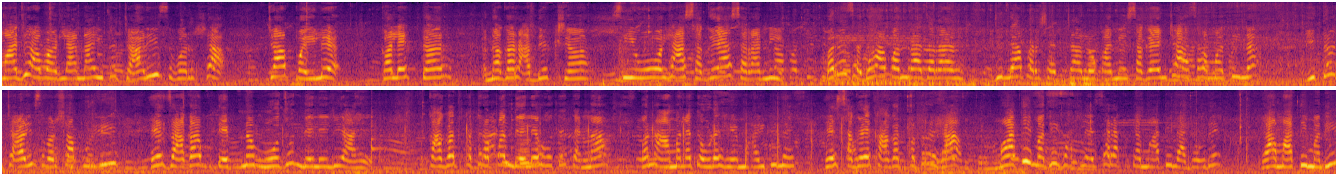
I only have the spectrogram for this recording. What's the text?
माझ्या वडिलांना इथं चाळीस वर्षाच्या पहिले कलेक्टर नगर अध्यक्ष सीओ ह्या सगळ्या सरांनी बरेच दहा पंधरा जरा जिल्हा परिषदच्या लोकांनी सगळ्यांच्या सहमतीनं इथं चाळीस वर्षापूर्वी हे जागा टेपनं मोजून दिलेली आहे. कागदपत्र पण दिले होते त्यांना पण आम्हाला तेवढं हे माहिती नाही. हे सगळे कागदपत्र ह्या मातीमध्ये घातले सर त्या मातीला घेऊ दे. ह्या मातीमध्ये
